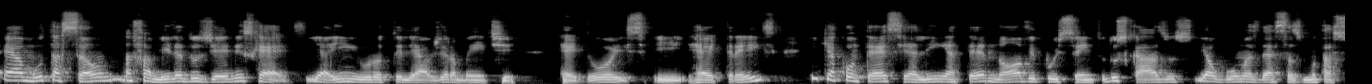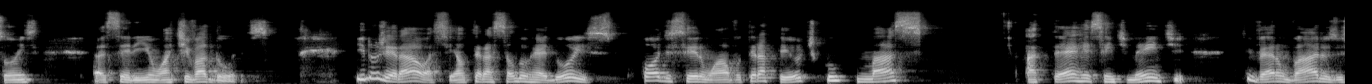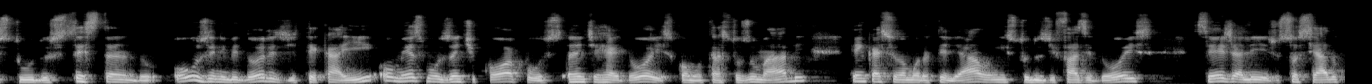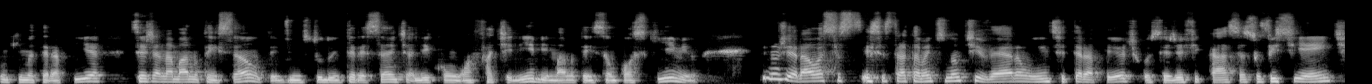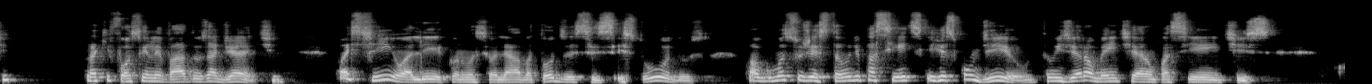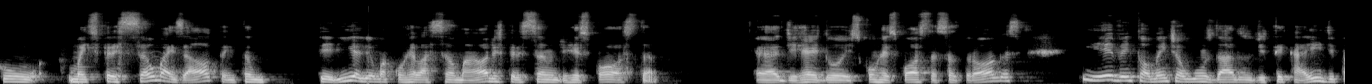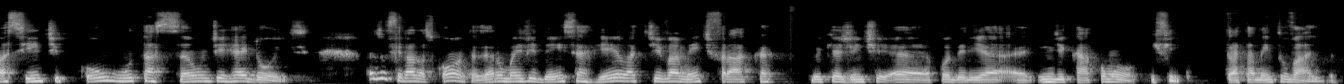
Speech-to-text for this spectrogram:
é a mutação na família dos genes HER. E aí, em urotelial, geralmente HER2 e HER3, e que acontece ali em até 9% dos casos, e algumas dessas mutações uh, seriam ativadoras. E no geral, assim, a alteração do HER2 pode ser um alvo terapêutico, mas até recentemente tiveram vários estudos testando ou os inibidores de TKI ou mesmo os anticorpos anti-HER2, como trastuzumab, em carcinoma urotelial, em estudos de fase 2, seja ali associado com quimioterapia, seja na manutenção, teve um estudo interessante ali com a fatinib, manutenção pós-químio, e, no geral, esses, esses tratamentos não tiveram índice terapêutico, ou seja, eficácia suficiente para que fossem levados adiante. Mas tinham ali, quando você olhava todos esses estudos, alguma sugestão de pacientes que respondiam. Então, geralmente eram pacientes com uma expressão mais alta, então teria ali uma correlação, maior expressão de resposta é, de HER2 com resposta a essas drogas, e eventualmente alguns dados de TKI de paciente com mutação de HER2. Mas no final das contas era uma evidência relativamente fraca do que a gente é, poderia é, indicar como, enfim, tratamento válido.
